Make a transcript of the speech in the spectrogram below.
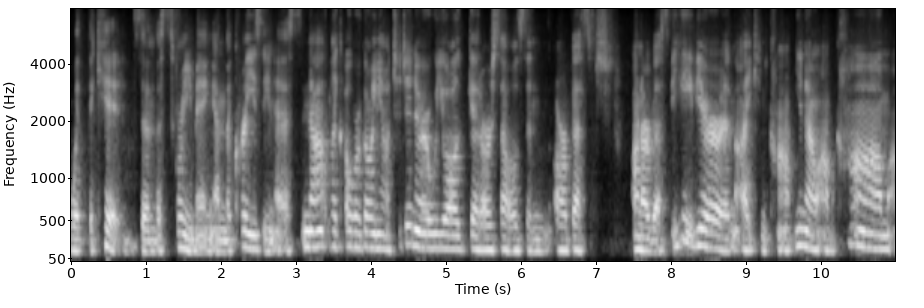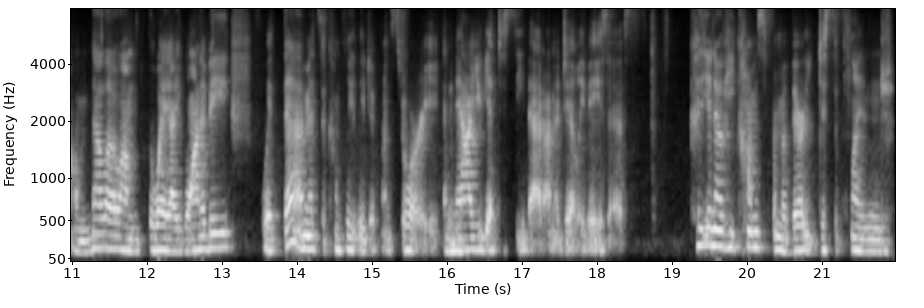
with the kids and the screaming and the craziness. Not like, oh, we're going out to dinner. We all get ourselves in our best on our best behavior and I can calm, you know, I'm calm, I'm mellow, I'm the way I want to be. With them, it's a completely different story. And now you get to see that on a daily basis. Cause you know, he comes from a very disciplined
